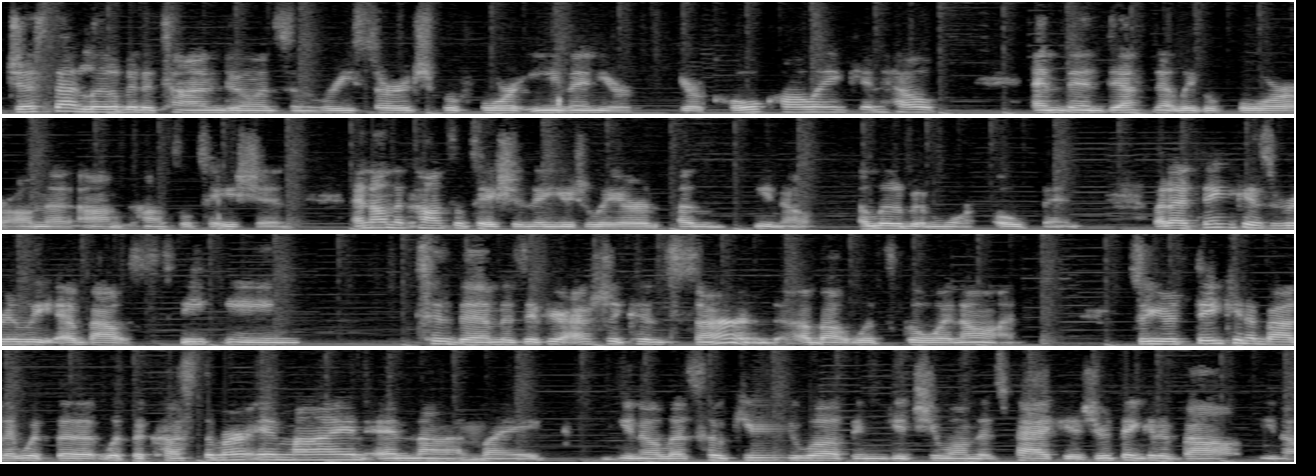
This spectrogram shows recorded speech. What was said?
just that little bit of time doing some research before even your your cold calling can help and then definitely before on the um, consultation. And on the consultation they usually are a, you know a little bit more open. But i think it's really about speaking to them as if you're actually concerned about what's going on. So you're thinking about it with the with the customer in mind and not mm-hmm. like you know, let's hook you up and get you on this package. You're thinking about, you know,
